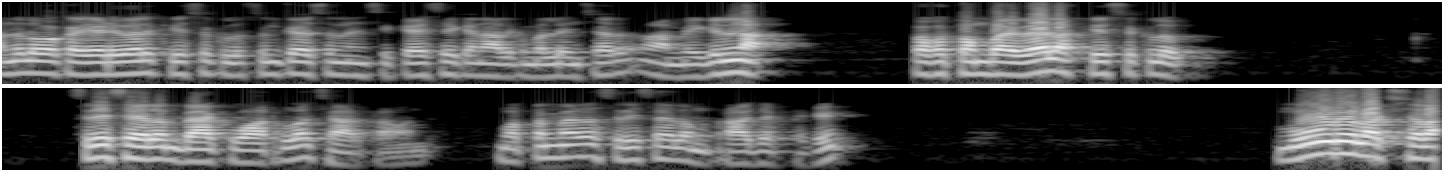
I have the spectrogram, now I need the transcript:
అందులో ఒక ఏడు వేల క్యూసిక్లు సుంకేశ్వరం నుంచి కేసీ కెనాల్కి మళ్ళించారు. ఆ మిగిలిన ఒక తొంభై వేల క్యూసిక్లు శ్రీశైలం బ్యాక్ వాటర్లో చేరుతా ఉంది. మొత్తం మీద శ్రీశైలం ప్రాజెక్టుకి మూడు లక్షల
